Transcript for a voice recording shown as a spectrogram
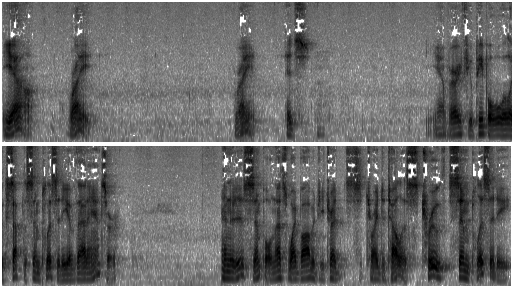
yeah, right. Right. It's, yeah, very few people will accept the simplicity of that answer. And it is simple, and that's why Babaji tried, tried to tell us truth, simplicity,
